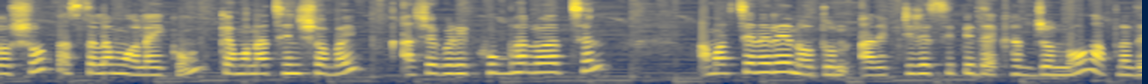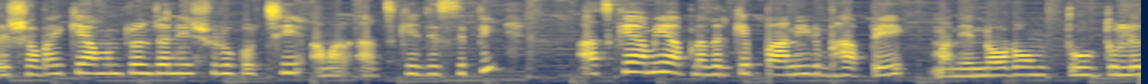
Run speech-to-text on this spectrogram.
দর্শক, আসসালামু আলাইকুম। কেমন আছেন সবাই? আশা করি খুব ভালো আছেন। আমার চ্যানেলে নতুন আরেকটি রেসিপি দেখার জন্য আপনাদের সবাইকে আমন্ত্রণ জানিয়ে শুরু করছি আমার আজকের রেসিপি আজকে আমি আপনাদেরকে পানির ভাপে মানে নরম তুলতুলে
